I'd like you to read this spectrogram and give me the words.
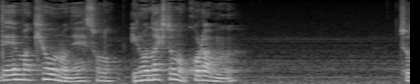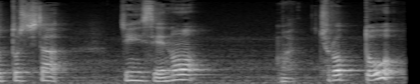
で、まあ、今日のねそのいろんな人のコラムちょっとした人生の、まあ、ちょろっとを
